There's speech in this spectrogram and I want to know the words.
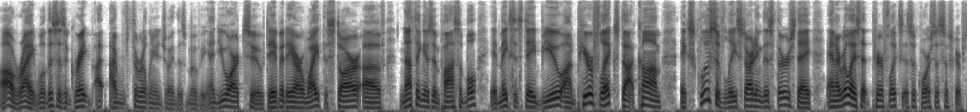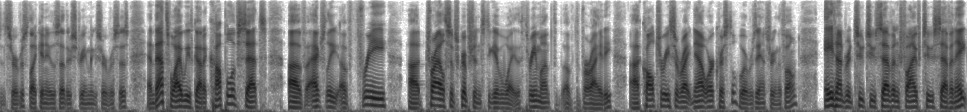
all right. Well, this is a great. I, I, thoroughly enjoyed this movie, and you are too. David A.R. White, the star of Nothing Is Impossible. It makes its debut on PureFlix.com exclusively starting this Thursday. And I realize that PureFlix is, of course, a subscription service like any of those other streaming services, and that's why we've got a couple of sets of actually of free uh, trial subscriptions to give away, the three month of the variety. Uh, call Teresa right now or Crystal, whoever's answering the phone, 800 227 5278.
